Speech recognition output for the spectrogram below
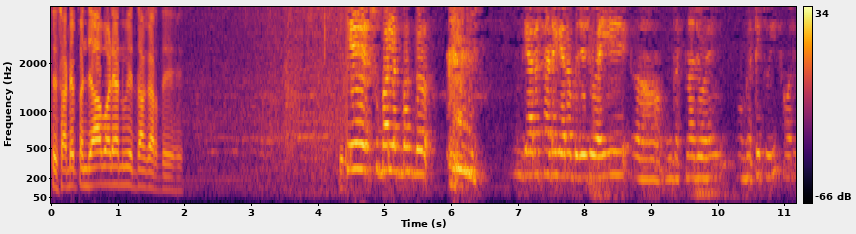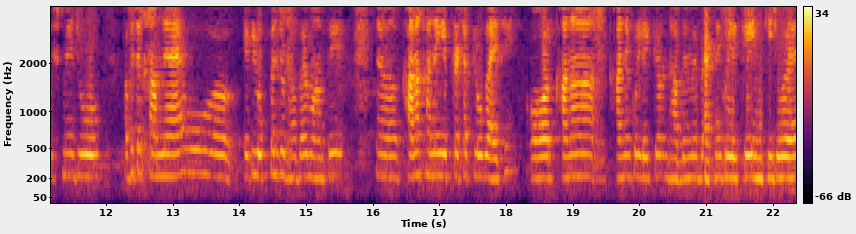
ਤੇ ਸਾਡੇ ਪੰਜਾਬ ਵਾਲਿਆਂ ਨੂੰ ਇਦਾਂ ਕਰਦੇ ਇਹ। ये सुबह लगभग ग्यारह, साढ़े ग्यारह बजे जो है ये घटना जो है, घटित हुई। और इसमें जो अभी तक सामने आया है, वो एक लोकल जो ढाबा है, वहाँ पे खाना खाने ये पर्यटक लोग आए थे। और खाना खाने को लेके और ढाबे में बैठने को लेके इनकी जो है,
